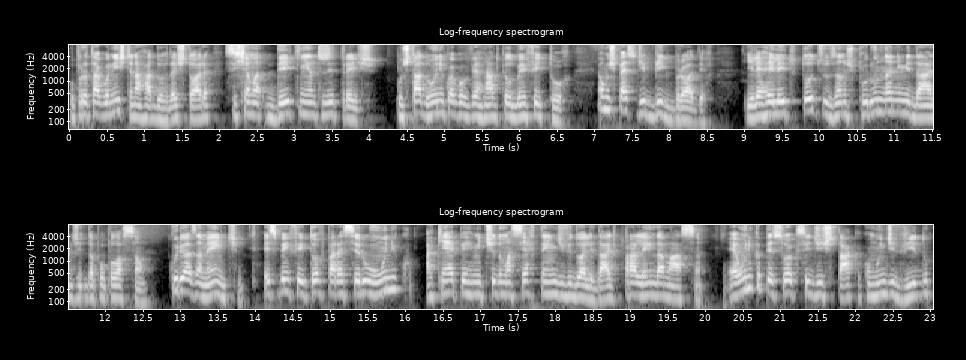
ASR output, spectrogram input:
o protagonista e narrador da história se chama D503. O Estado Único é governado pelo benfeitor. É uma espécie de Big Brother. E ele é reeleito todos os anos por unanimidade da população. Curiosamente, esse benfeitor parece ser o único a quem é permitida uma certa individualidade para além da massa. É a única pessoa que se destaca como indivíduo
